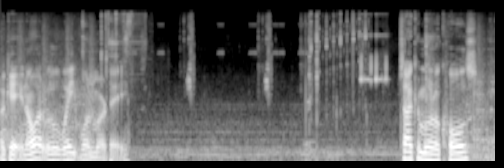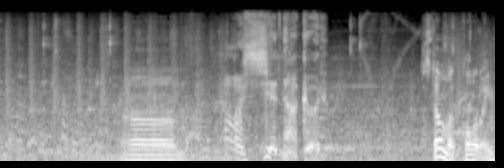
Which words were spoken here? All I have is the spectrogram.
okay. You know what? We'll wait one more day. Takemura calls. Um, Oh shit, not good. Still not calling.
